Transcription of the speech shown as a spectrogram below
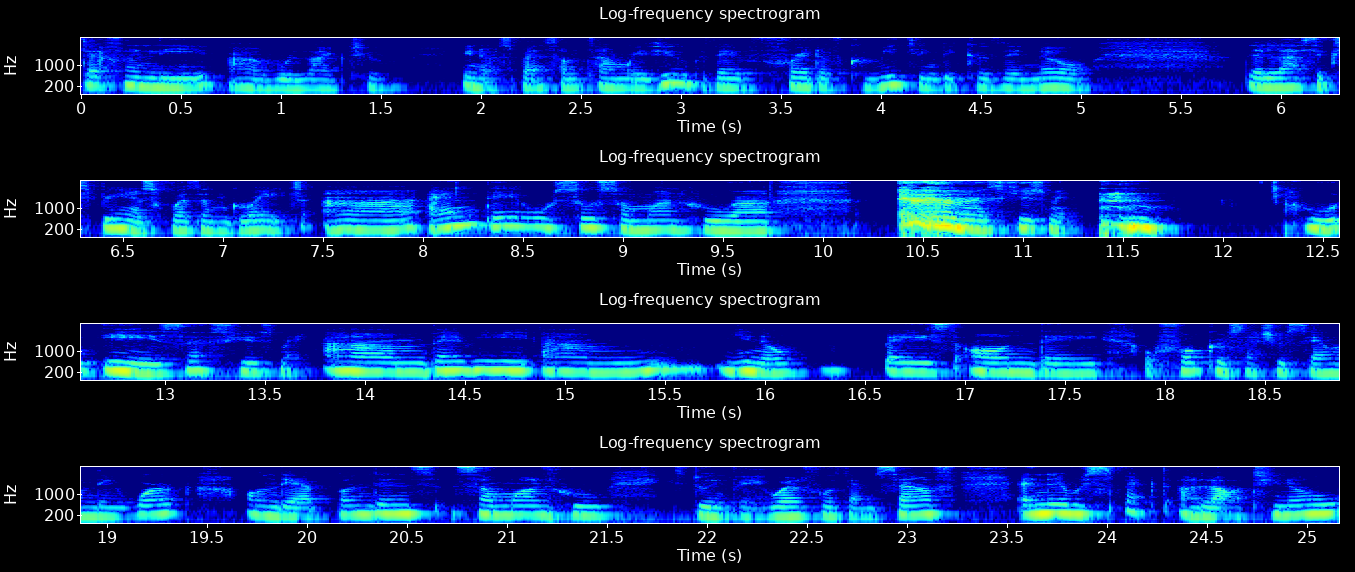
definitely uh, would like to you know spend some time with you but they're afraid of committing because they know the last experience wasn't great. Uh, and they're also someone who, uh, excuse me, who is, excuse me, um, very, um, you know, based on the, or focus, I should say, on their work, on their abundance, someone who is doing very well for themselves, and they respect a lot. You know,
